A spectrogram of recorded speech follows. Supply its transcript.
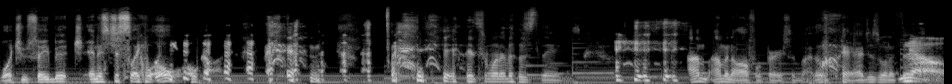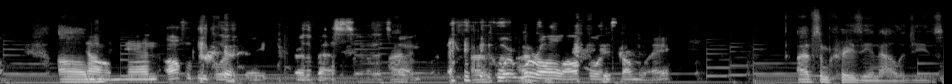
"What you say, bitch?" And it's just like, "Whoa, oh god!" it's one of those things. I'm I'm an awful person, by the way. I just want to throw no, Um, no, man. Awful people are great. Are the best. So that's fine. I've- we're I've we're some- all awful in some way. I have some crazy analogies.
